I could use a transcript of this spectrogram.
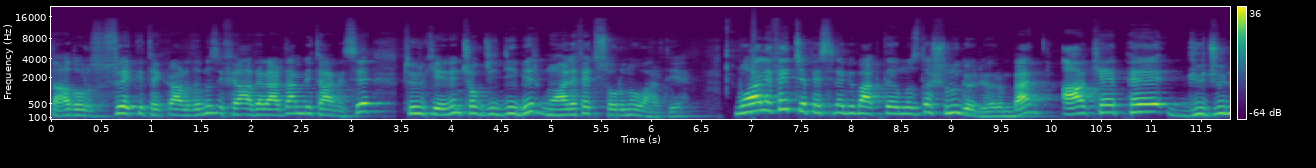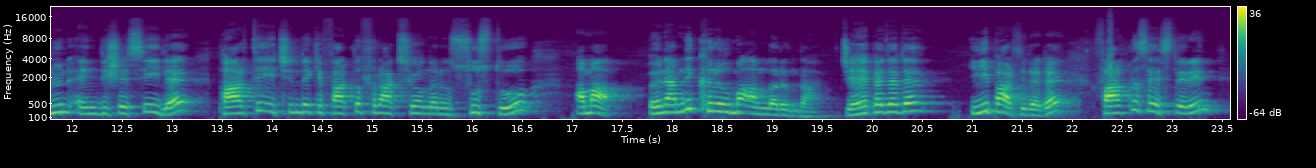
daha doğrusu sürekli tekrarladığımız ifadelerden bir tanesi Türkiye'nin çok ciddi bir muhalefet sorunu var diye. Muhalefet cephesine bir baktığımızda şunu görüyorum ben. AKP gücünün endişesiyle parti içindeki farklı fraksiyonların sustuğu ama önemli kırılma anlarında CHP'de de İyi Parti'de de farklı seslerin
